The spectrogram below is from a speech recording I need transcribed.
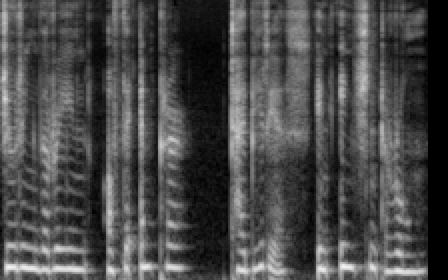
during the reign of the Emperor Tiberius in ancient Rome,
